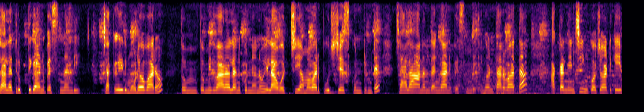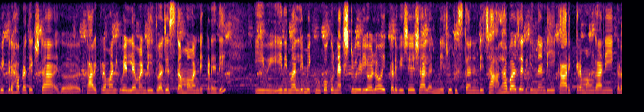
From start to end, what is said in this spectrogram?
చాలా తృప్తిగా అనిపిస్తుందండి. చక్కగా ఇది మూడో వారం. తొమ్మిది వారాలు అనుకున్నాను. ఇలా వచ్చి అమ్మవారి పూజ చేసుకుంటుంటే చాలా ఆనందంగా అనిపిస్తుంది. ఇంకొని తర్వాత అక్కడి నుంచి ఇంకో చోటికి విగ్రహ ప్రతిష్ట కార్యక్రమానికి వెళ్ళామండి. ధ్వజస్తంభం అండి ఇక్కడ ఇది ఈ ఇది మళ్ళీ మీకు ఇంకొక నెక్స్ట్ వీడియోలో ఇక్కడ విశేషాలన్నీ చూపిస్తానండి. చాలా బాగా జరిగిందండి ఈ కార్యక్రమం కానీ ఇక్కడ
